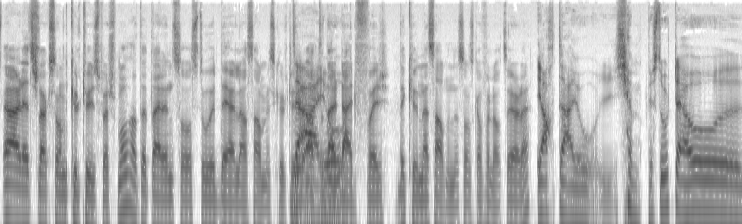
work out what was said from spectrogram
Ja, er det et slags sånn kulturspørsmål? At dette er en så stor del av samisk kultur? Det at det er derfor det kun er samene som skal få lov til å gjøre det? Ja, det er jo kjempestort. Det er jo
